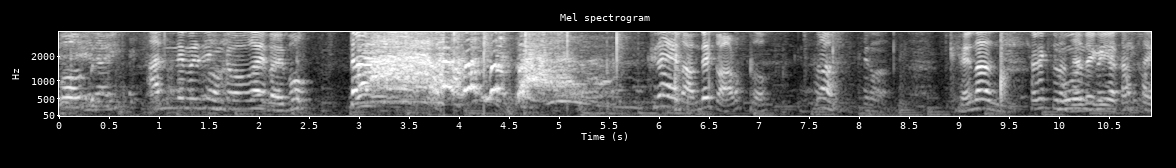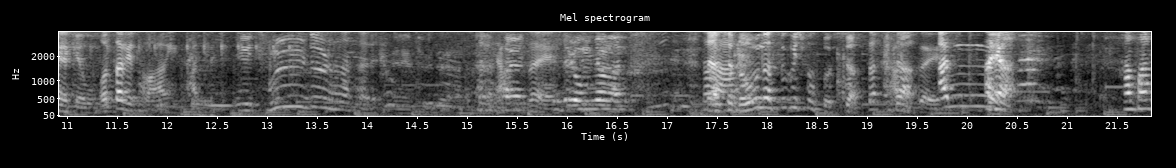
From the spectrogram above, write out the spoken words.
어, 어떡해. 안 내면 진거 가위바위보. 그래 나 안 될 줄 알았어. 자 잠깐만. 괜한 혈액순환 잘 되게 따뜻하게 할게요 어차피 다 망해 이 줄들 하나 사야 돼? 어차피 안 돼? 그들의 운명은 자, 진짜 너무나 쓰고 싶었어, 진짜. 자, 안내. 아니야. 한판?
